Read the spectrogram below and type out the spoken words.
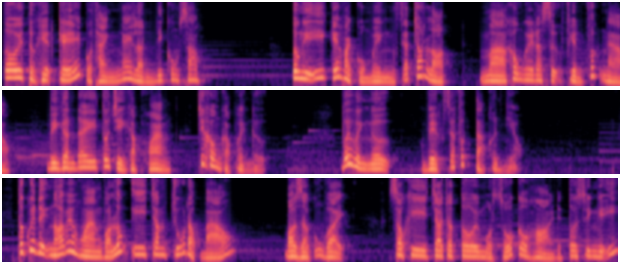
Tôi thực hiện kế của Thành ngay lần đi cung sau. Tôi nghĩ kế hoạch của mình sẽ chót lọt mà không gây ra sự phiền phức nào vì gần đây tôi chỉ gặp Hoàng chứ không gặp Huỳnh Ngự. Với Huỳnh Ngự, việc sẽ phức tạp hơn nhiều. Tôi quyết định nói với Hoàng vào lúc y chăm chú đọc báo. Bao giờ cũng vậy. Sau khi trao cho tôi một số câu hỏi để tôi suy nghĩ,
